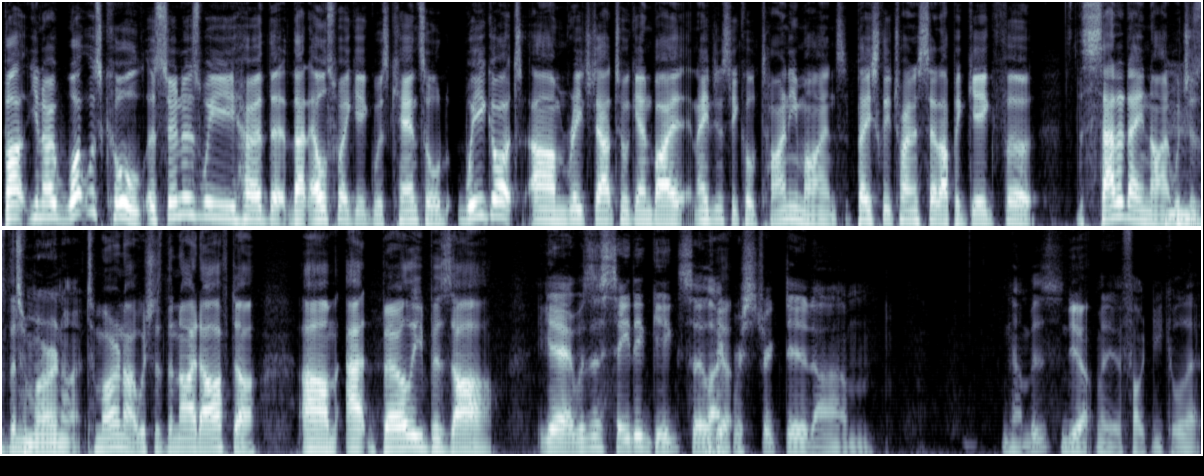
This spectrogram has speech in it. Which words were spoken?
But you know what was cool? As soon as we heard that that elsewhere gig was cancelled, we got um, reached out to again by an agency called Tiny Minds, basically trying to set up a gig for the Saturday night, which Mm, is the tomorrow night. tomorrow night, which is the night after, um, at Burleigh Bazaar. Yeah, it was a seated gig, so like Yeah. restricted um numbers. Yeah, whatever the fuck you call that.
